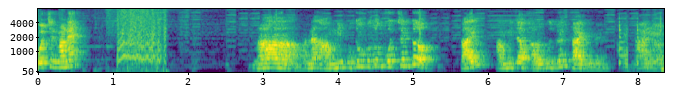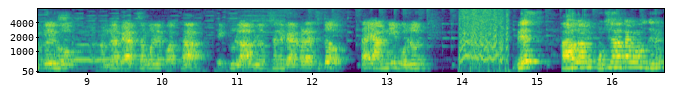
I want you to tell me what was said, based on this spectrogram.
করছেন মানে? না মানে আপনি প্রথম প্রথম করছেন তো তাই আপনি যা ভালো বুঝবেন তাই দেবেন। না যতই হোক আপনার ব্যবসা বলে কথা একটু লাভ লোকসানের ব্যাপার আছে তো তাই আপনিই বলুন। বেশ তাহলে আপনি পঁচিশ হাজার টাকার মতো দেবেন।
